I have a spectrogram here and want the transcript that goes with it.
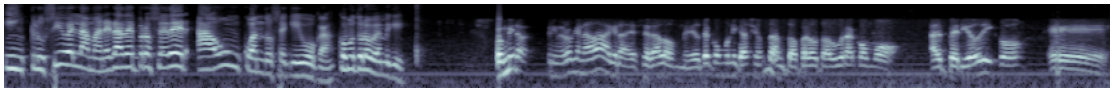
inclusive en la manera de proceder, aun cuando se equivoca. ¿Cómo tú lo ves, Miki? Pues mira, primero que nada agradecer a los medios de comunicación, tanto a Pelotadura como al periódico, eh,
